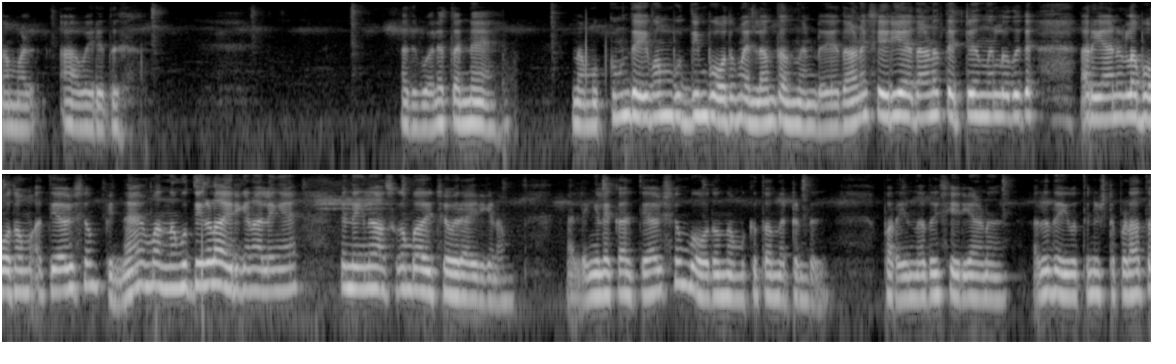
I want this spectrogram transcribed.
നമ്മൾ ആവരുത്. അതുപോലെ തന്നെ നമുക്കും ദൈവം ബുദ്ധിയും ബോധം എല്ലാം തന്നിട്ടുണ്ട്. ഏതാണ് ശരി ഏതാണ് തെറ്റ് എന്നുള്ളത് അറിയാനുള്ള ബോധം അത്യാവശ്യം. പിന്നെ മന്ദബുദ്ധികളായിരിക്കണം അല്ലെങ്കിൽ എന്തെങ്കിലും അസുഖം ബാധിച്ചവരായിരിക്കണം. അല്ലെങ്കിലൊക്കെ അത്യാവശ്യം ബോധം നമുക്ക് തന്നിട്ടുണ്ട്. പറയുന്നത് ശരിയാണ്. അത് ദൈവത്തിന് ഇഷ്ടപ്പെടാത്ത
